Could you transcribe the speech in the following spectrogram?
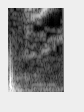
Thanks.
